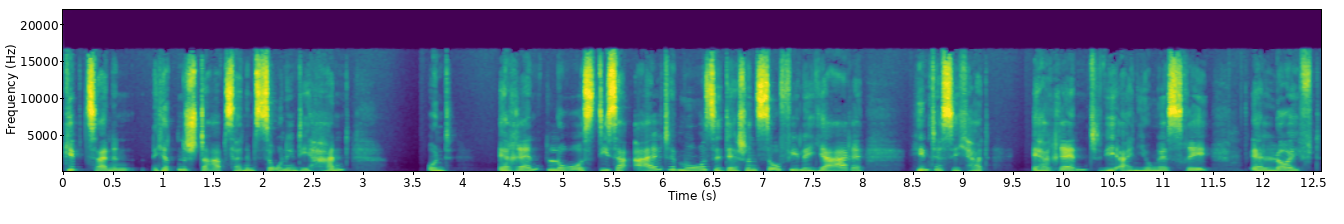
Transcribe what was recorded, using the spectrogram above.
gibt seinen Hirtenstab seinem Sohn in die Hand und er rennt los. Dieser alte Mose, der schon so viele Jahre hinter sich hat, er rennt wie ein junges Reh. Er läuft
